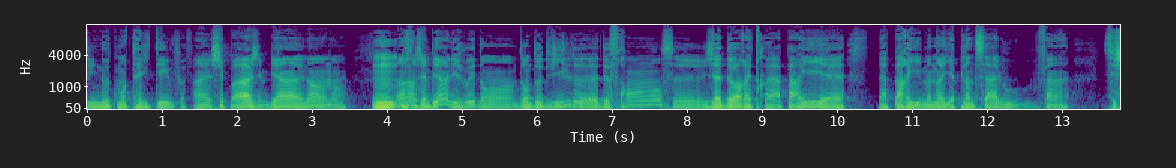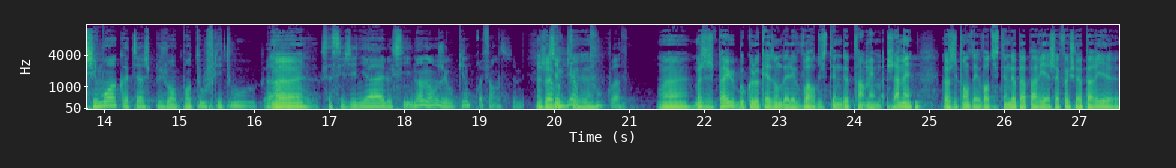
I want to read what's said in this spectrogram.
Une autre mentalité. Enfin, je sais pas. J'aime bien. Non, non. Mhm. Non, non, j'aime bien aller jouer dans dans d'autres villes de, France. Euh, J'adore être à Paris. Euh, à Paris, maintenant, il y a plein de salles où, enfin, c'est chez moi, quoi. Tu vois, je peux jouer en pantoufles et tout. Quoi. Ouais, ouais. Donc ça, c'est génial aussi. Non, non, j'ai aucune préférence. J'aime- bien que- tout, quoi. Ouais, moi j'ai pas eu beaucoup l'occasion d'aller voir du stand-up, enfin même jamais. Quand j'y pense d'aller voir du stand-up à Paris, à chaque fois que je suis à Paris, euh,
